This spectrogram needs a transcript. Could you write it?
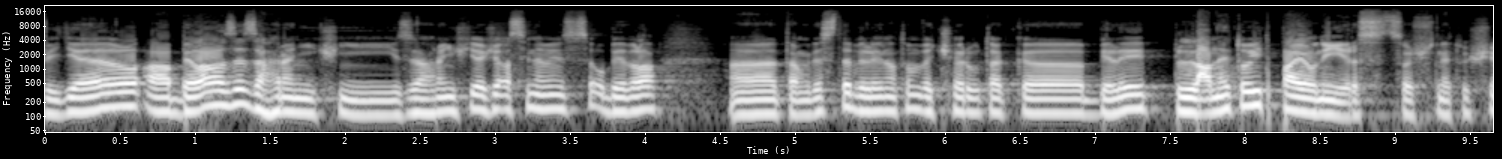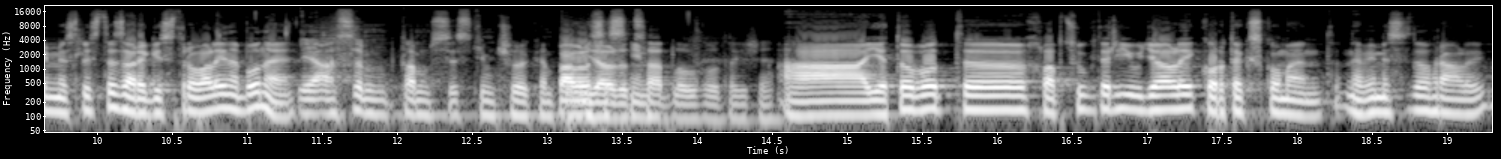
viděl a byla ze zahraniční, ze zahraniční, takže asi nevím, jestli se objevila tam, kde jste byli na tom večeru, tak eh, byli Planetoid Pioneers, což netuším, jestli jste zaregistrovali nebo ne. Já jsem tam si s tím člověkem Bavil povídal se s ním. docela dlouho, takže... A je to od eh, chlapců, kteří udělali Cortex Comment. Nevím, jestli to hráli,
